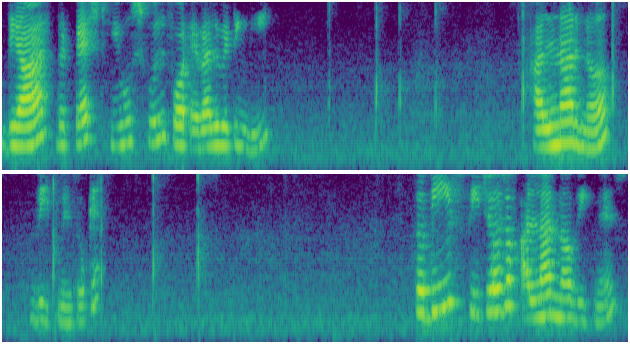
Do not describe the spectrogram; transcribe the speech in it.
they are the test useful for evaluating the ulnar nerve weakness. Okay. So these features of ulnar nerve weakness,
